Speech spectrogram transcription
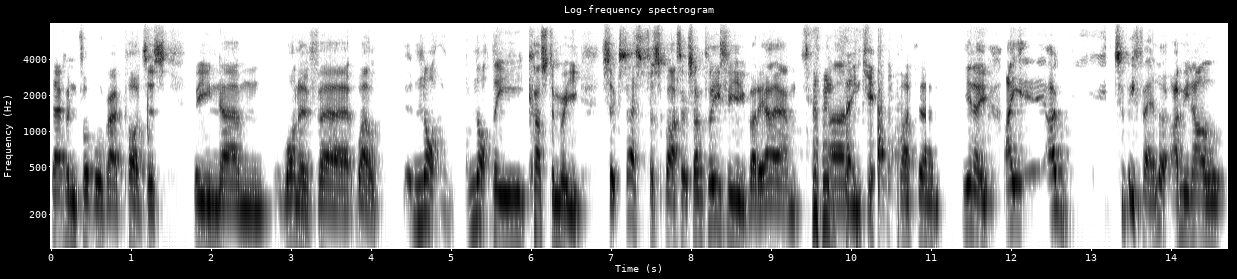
seven Futbolgrad pods has been um, one of uh, well, not not the customary success for Spartak. So I'm pleased for you, buddy. I am. Um, Thank you. But um, you know, I, I to be fair, look, I mean, I'll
